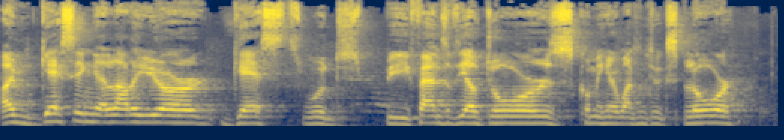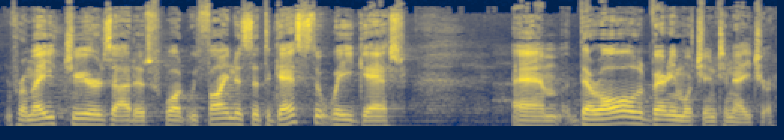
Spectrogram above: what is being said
I'm guessing a lot of your guests would be fans of the outdoors, coming here wanting to explore from eight years at it, what we find is that the guests that we get, um, they're all very much into nature.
